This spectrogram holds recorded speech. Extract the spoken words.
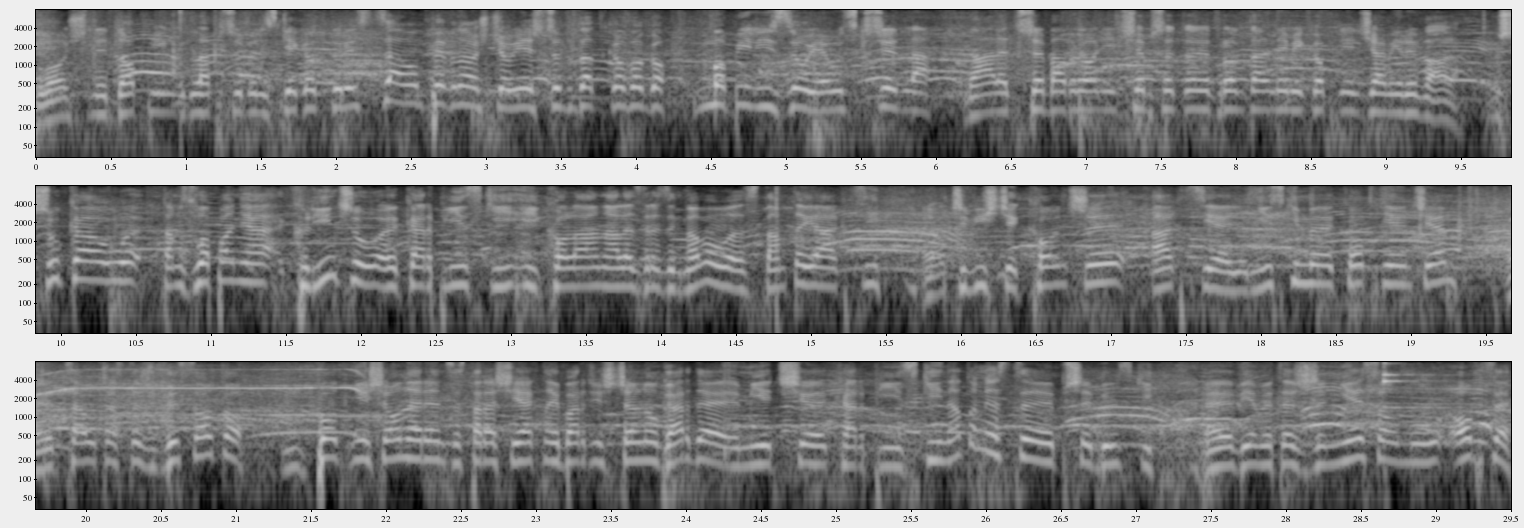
Głośny doping dla Przybylskiego, który z całą pewnością jeszcze dodatkowo go mobilizuje u skrzydla. No ale trzeba bronić się przed e, frontalnymi kopnięciami rywala. Szukał tam złapania klinczu e, Karpiński i kolana, ale zrezygnował z tamtej akcji. E, Oczywiście kończy akcję niskim kopnięciem. Cały czas też wysoko podniesione ręce. Stara się jak najbardziej szczelną gardę mieć Karpiński. Natomiast Przybylski wiemy też, że nie są mu obce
